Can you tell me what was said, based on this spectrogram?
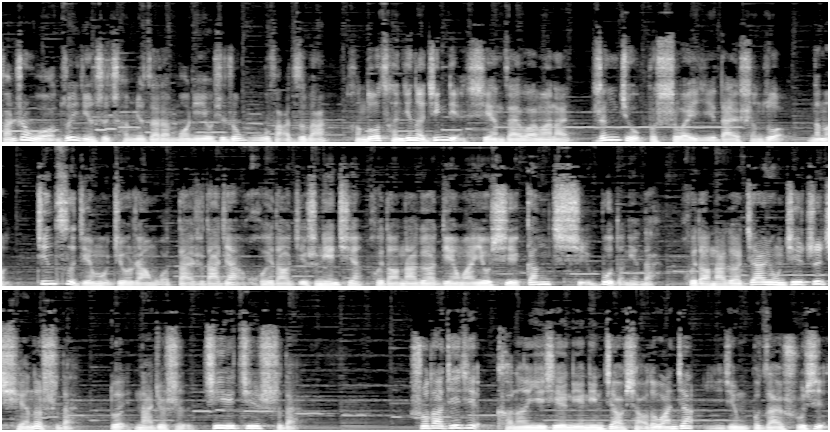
反正我最近是沉迷在了模拟游戏中无法自拔，很多曾经的经典现在玩完来，仍旧不失为一代神作。那么今次节目就让我带着大家回到几十年前，回到那个电玩游戏刚起步的年代，回到那个家用机之前的时代，对，那就是街机时代。说到街机，可能一些年龄较小的玩家已经不再熟悉。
